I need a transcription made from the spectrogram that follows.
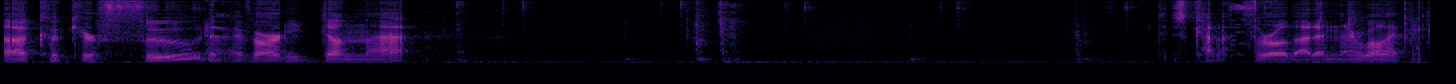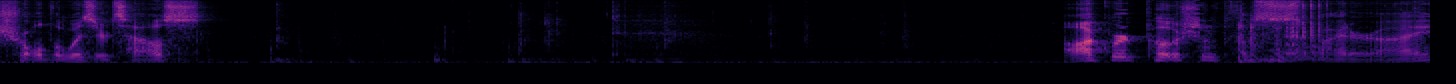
Uh, cook your food. I've already done that. Just kind of throw that in there while I patrol the wizard's house. Awkward potion plus spider eye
